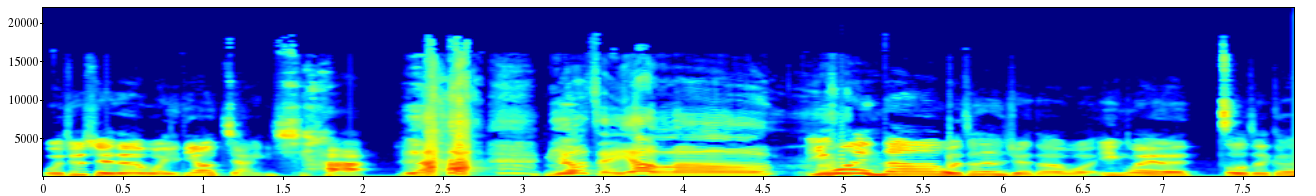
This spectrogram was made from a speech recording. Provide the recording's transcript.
我就觉得我一定要讲一下，你又怎样了？因为呢，我真的觉得我因为做这个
